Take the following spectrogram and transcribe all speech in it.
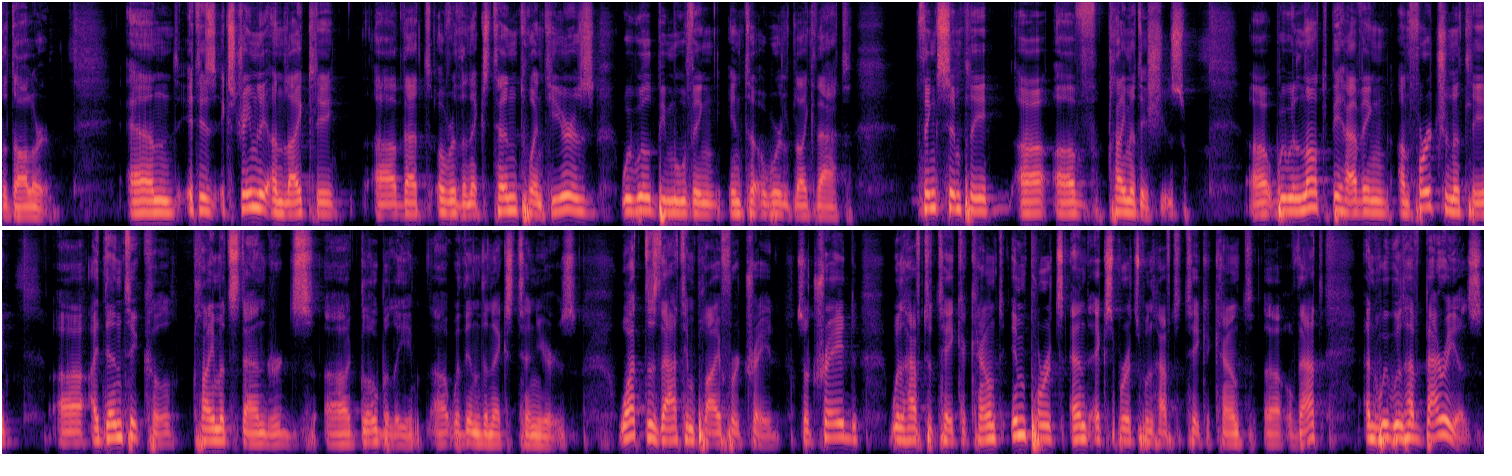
the dollar. And it is extremely unlikely uh, that over the next 10, 20 years, we will be moving into a world like that. Think simply uh, of climate issues. Uh, we will not be having, unfortunately, uh, identical climate standards uh, globally uh, within the next 10 years. What does that imply for trade? So trade will have to take account, imports and exports will have to take account of that, and we will have barriers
